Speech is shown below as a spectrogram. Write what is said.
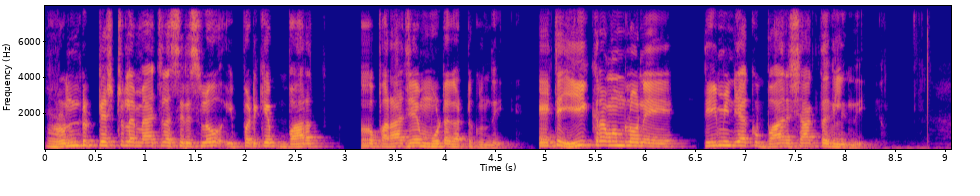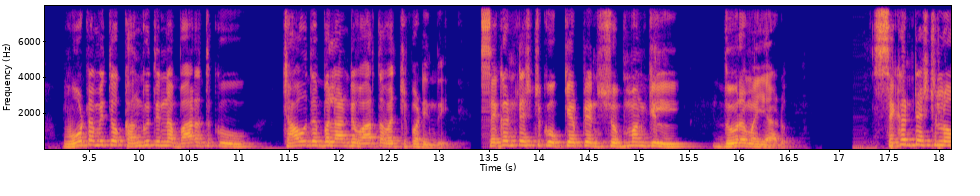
రెండు టెస్టుల మ్యాచ్ల సిరీస్లో ఇప్పటికే భారత్ ఒక పరాజయం మూటగట్టుకుంది. అయితే ఈ క్రమంలోనే టీమిండియాకు భారీ షాక్ తగిలింది. ఓటమితో కంగు తిన్న భారత్కు చావు దెబ్బ లాంటి వార్త వచ్చిపడింది సెకండ్ టెస్టుకు కెప్టెన్ శుభ్మన్ గిల్ దూరమయ్యాడు. సెకండ్ టెస్టులో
